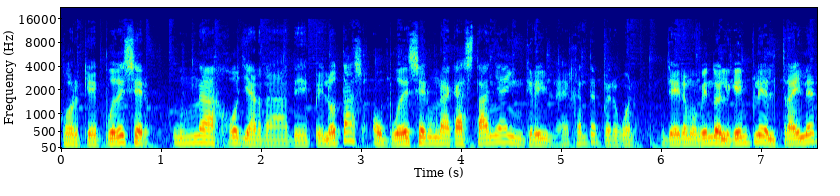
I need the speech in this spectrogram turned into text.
Porque puede ser una joyarda de pelotas o puede ser una castaña increíble, ¿eh, gente? Pero bueno, ya iremos viendo el gameplay, el tráiler.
